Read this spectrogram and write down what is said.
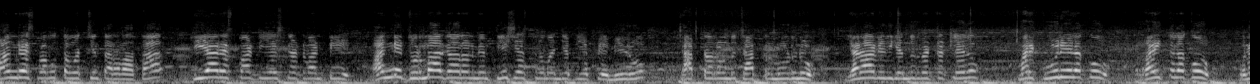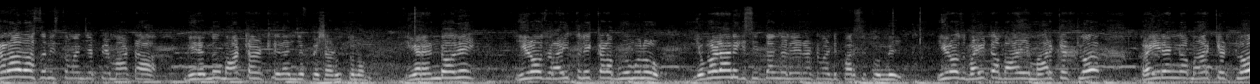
కాంగ్రెస్ ప్రభుత్వం వచ్చిన తర్వాత టీఆర్ఎస్ పార్టీ చేసినటువంటి అన్ని దుర్మార్గాలను మేము తీసేస్తున్నామని చెప్పి చెప్పే మీరు చాప్టర్ రెండు చాప్టర్ మూడును యథావిధికి ఎందుకు పెట్టట్లేదు? మరి కూలీలకు రైతులకు పునరావాసం ఇస్తామని చెప్పే మాట మీరెందుకు మాట్లాడట్లేదని చెప్పేసి అడుగుతున్నాం. ఇక రెండోది ఈరోజు రైతులు ఇక్కడ భూములు ఇవ్వడానికి సిద్ధంగా లేనటువంటి పరిస్థితి ఉంది. ఈరోజు బయట బాయి మార్కెట్లో బహిరంగ మార్కెట్లో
